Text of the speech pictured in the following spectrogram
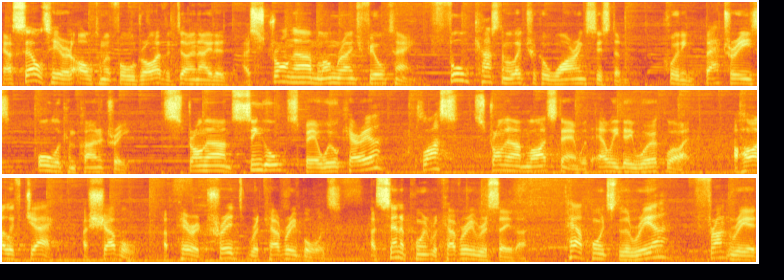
Ourselves here at Ultimate Full Drive have donated a strong arm long range fuel tank, full custom electrical wiring system, including batteries, all the componentry, strong arm single spare wheel carrier, plus strong arm light stand with LED work light, a high lift jack, a shovel, a pair of tread recovery boards, a centre point recovery receiver, power points to the rear, front rear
